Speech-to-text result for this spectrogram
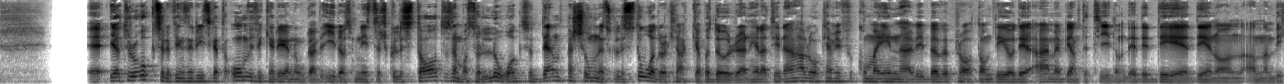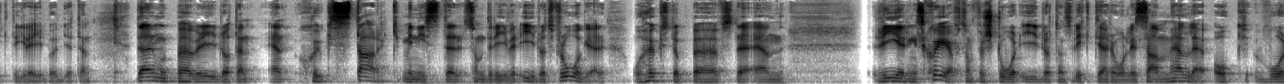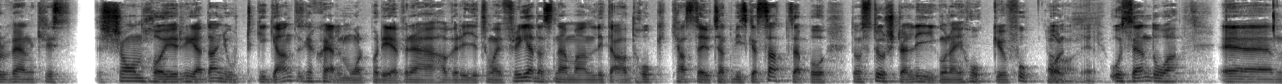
Eh, jag tror också det finns en risk att om vi fick en renodlad idrottsminister skulle statusen vara så låg så den personen skulle stå där och knacka på dörren hela tiden. Hallå kan vi få komma in här, vi behöver prata om det och det. Nej men vi har inte tid om det, det, det, det är någon annan viktig grej i budgeten. Däremot behöver idrotten en sjukt stark minister som driver idrottsfrågor. Och högst upp behövs det en regeringschef som förstår idrottens viktiga roll i samhället. Och vår vän Christ Andersson har ju redan gjort gigantiska självmål på det för det här haveriet som var i fredags när man lite ad hoc kastade ut sig att vi ska satsa på de största ligorna i hockey och fotboll. Ja, och sen då... Eh,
